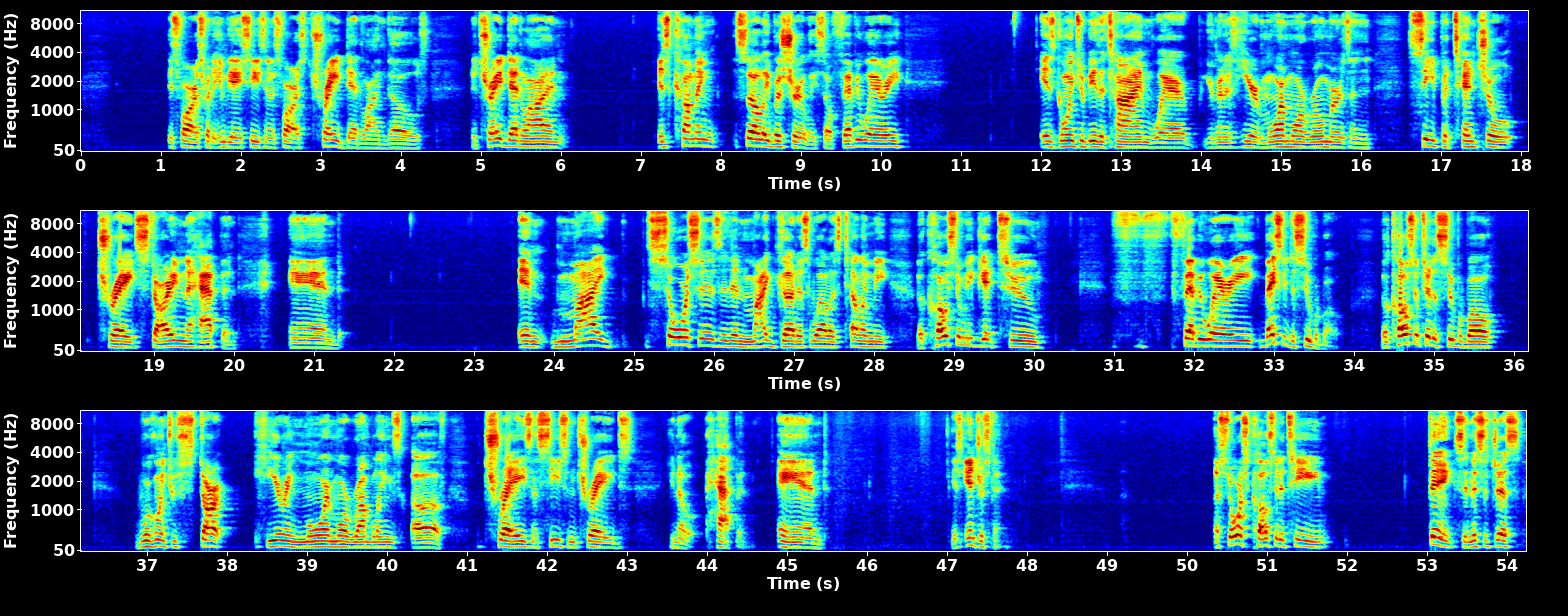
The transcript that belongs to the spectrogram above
as far as for the NBA season, as far as trade deadline goes, the trade deadline is coming slowly but surely. So February is going to be the time where you're going to hear more and more rumors and see potential trades starting to happen. And in my sources and in my gut as well is telling me the closer we get to February, basically the Super Bowl, the closer to the Super Bowl, we're going to start hearing more and more rumblings of trades and season trades, you know, happen. And it's interesting. A source close to the team thinks, and this is just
